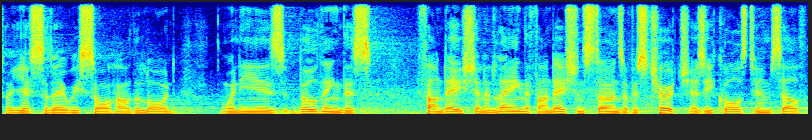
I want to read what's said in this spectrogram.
So, yesterday we saw how the Lord, when He is building this foundation and laying the foundation stones of His church, as He calls to Himself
